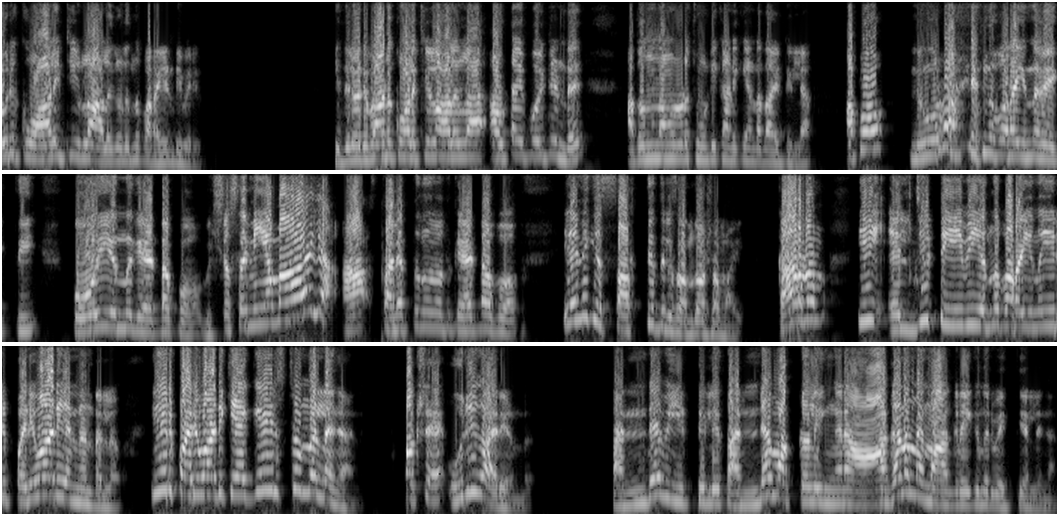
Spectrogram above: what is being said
ഒരു ക്വാളിറ്റി ഉള്ള ആളുകൾ എന്ന് പറയേണ്ടി വരും. ഇതിൽ ഒരുപാട് ക്വാളിറ്റി ഉള്ള ആളുകൾ ഔട്ടായി പോയിട്ടുണ്ട്. അതൊന്നും നമ്മളിവിടെ ചൂണ്ടിക്കാണിക്കേണ്ടതായിട്ടില്ല. അപ്പോ നൂറ എന്ന് പറയുന്ന വ്യക്തി പോയി എന്ന് കേട്ടപ്പോ വിശ്വസനീയമായ ആ സ്ഥലത്ത് നിന്ന് കേട്ടപ്പോ എനിക്ക് സത്യത്തിൽ സന്തോഷമായി. കാരണം ഈ എൽ ജി ടി വി എന്ന് പറയുന്ന ഈ ഒരു പരിപാടി തന്നെ ഉണ്ടല്ലോ. ഈ ഒരു പരിപാടിക്ക് അഗെയിൻസ്റ്റ് ഒന്നല്ല ഞാൻ. പക്ഷെ ഒരു കാര്യമുണ്ട്. തന്റെ വീട്ടിൽ തന്റെ മക്കൾ ഇങ്ങനെ ആകണം എന്ന് ആഗ്രഹിക്കുന്ന ഒരു വ്യക്തിയല്ല ഞാൻ.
